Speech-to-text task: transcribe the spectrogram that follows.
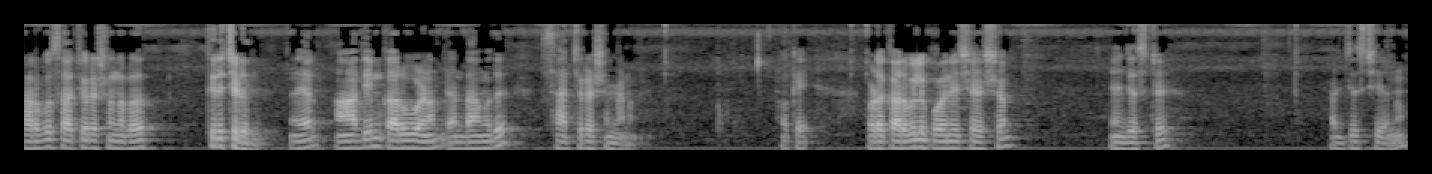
കർവ് സാച്ചുറേഷൻ എന്നുള്ളത് തിരിച്ചിടുന്നു. അതിനാൽ ആദ്യം കർവ് വേണം രണ്ടാമത് സാച്ചുറേഷൻ വേണം. ഓക്കെ. അവിടെ കർവിൽ പോയതിന് ശേഷം ഞാൻ ജസ്റ്റ് അഡ്ജസ്റ്റ് ചെയ്യുന്നു.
